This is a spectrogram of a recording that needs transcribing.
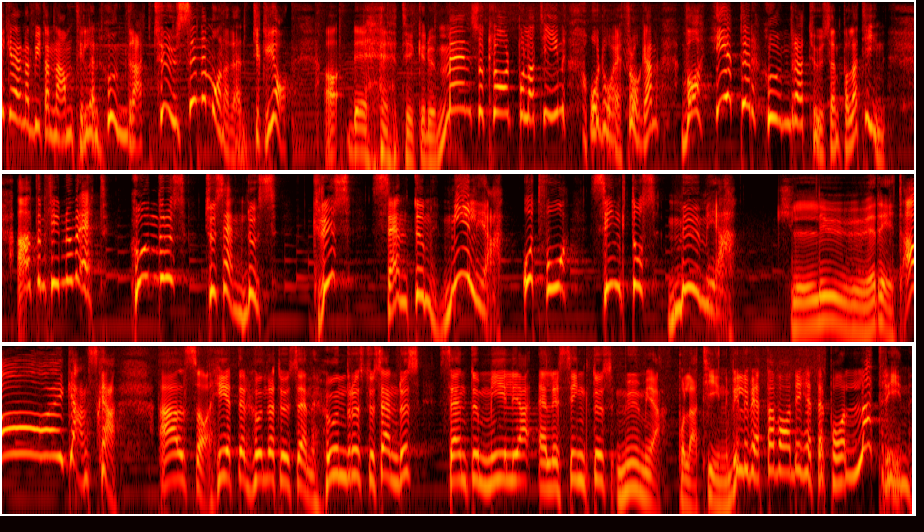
lika gärna byta namn till den hundratusende månaden, tycker jag. Ja, det tycker du. Men såklart på latin. Och då är frågan, vad heter hundratusen på latin? Alternativ nummer ett, hundrus tusendus. Kryss, centum milia. Och två, cinctus mumia. Klurigt. Ja, ganska. Alltså, heter hundratusen hundrus tusendus, centumilia eller cinctus mumia på latin. Vill du veta vad det heter på latrin?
